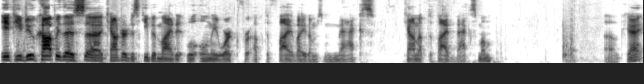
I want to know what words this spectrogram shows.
if you do copy this uh, counter, just keep in mind it will only work for up to five items max. Count up to five maximum. Okay,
